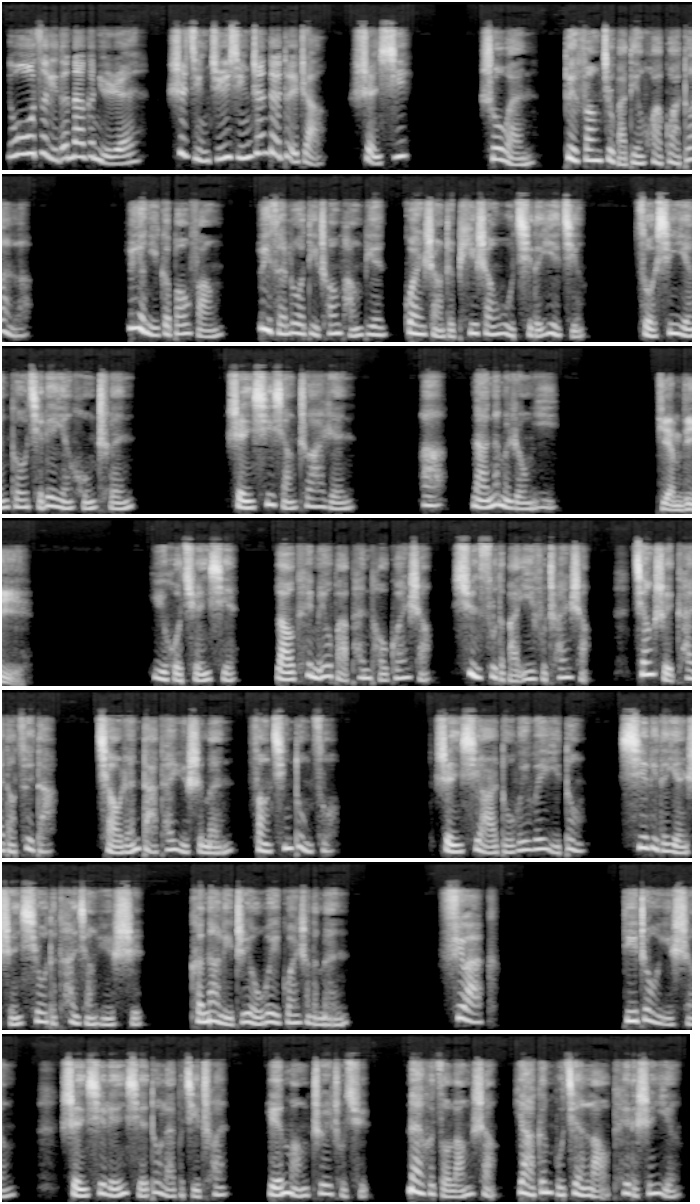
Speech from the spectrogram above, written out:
屋子里的那个女人是警局刑侦队队长沈西。说完，对方就把电话挂断了。另一个包房，立在落地窗旁边，观赏着披上雾气的夜景。左心言勾起烈焰红唇。沈西想抓人啊，哪那么容易？TMD，欲火全泄。老 K 没有把喷头关上，迅速的把衣服穿上，将水开到最大，悄然打开浴室门，放轻动作。沈西耳朵微微一动，犀利的眼神羞的看向浴室，可那里只有未关上的门。fuck！低咒一声，沈西连鞋都来不及穿，连忙追出去，奈何走廊上压根不见老 K 的身影。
